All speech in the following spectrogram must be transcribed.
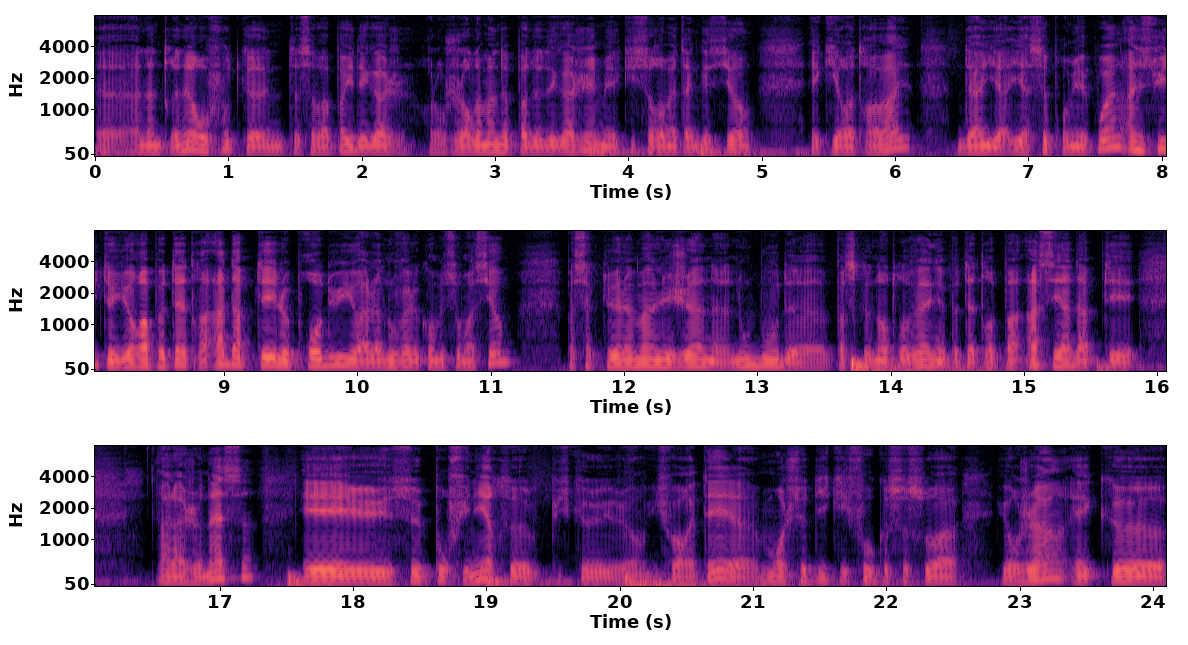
euh, un entraîneur au foot, quand ça ne va pas, il dégage. Alors je ne leur demande pas de dégager, mais qu'ils se remettent en question et qu'ils retravaillent. Il y, a ce premier point. Ensuite, il y aura peut-être adapter le produit à la nouvelle consommation, parce qu'actuellement les jeunes nous boudent parce que notre vin n'est peut-être pas assez adapté à la jeunesse. Et pour finir, puisqu'il faut arrêter, euh, moi je te dis qu'il faut que ce soit urgent et qu'il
